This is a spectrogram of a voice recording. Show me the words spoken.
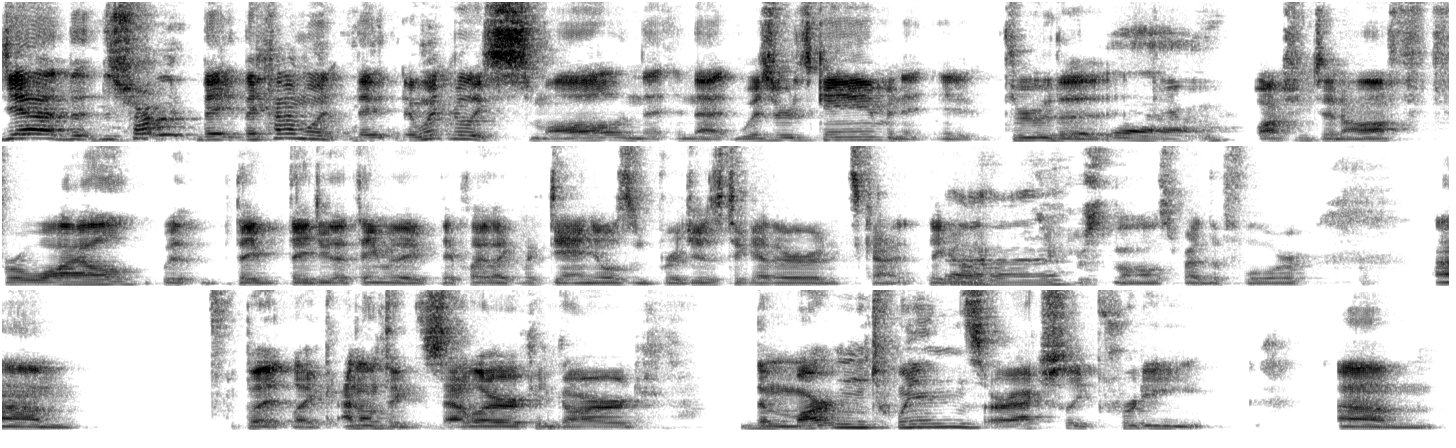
Yeah, the, the Charlotte they, they kind of went they, they went really small in the in that Wizards game and it, it threw the yeah. Washington off for a while. With they they do that thing where they, they play like McDaniels and Bridges together and it's kind of they go uh-huh. super small, spread the floor. Um, but like I don't think Zeller can guard. The Martin twins are actually pretty um,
